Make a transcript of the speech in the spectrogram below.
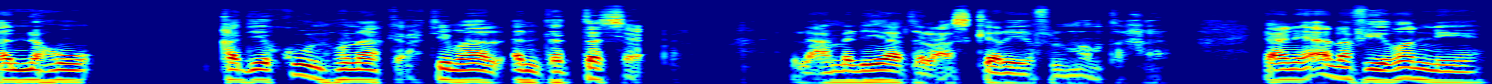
أنه قد يكون هناك احتمال أن تتسع العمليات العسكرية في المنطقة. يعني أنا في ظني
